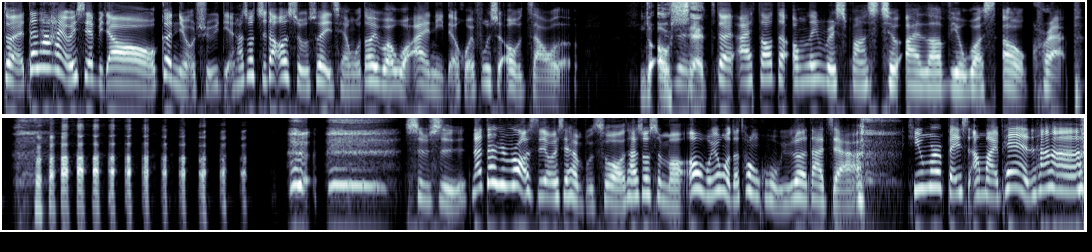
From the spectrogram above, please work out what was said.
对，但他还有一些比较更扭曲一点。他说，直到二十五岁以前，我都以为我爱你的回复是哦糟了。你说哦 shit？对，I thought the only response to I love you was oh crap。是不是？那但是 Ross 也有一些很不错。他说什么？哦，我用我的痛苦娱乐大家，humor based on my pain，哈哈。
